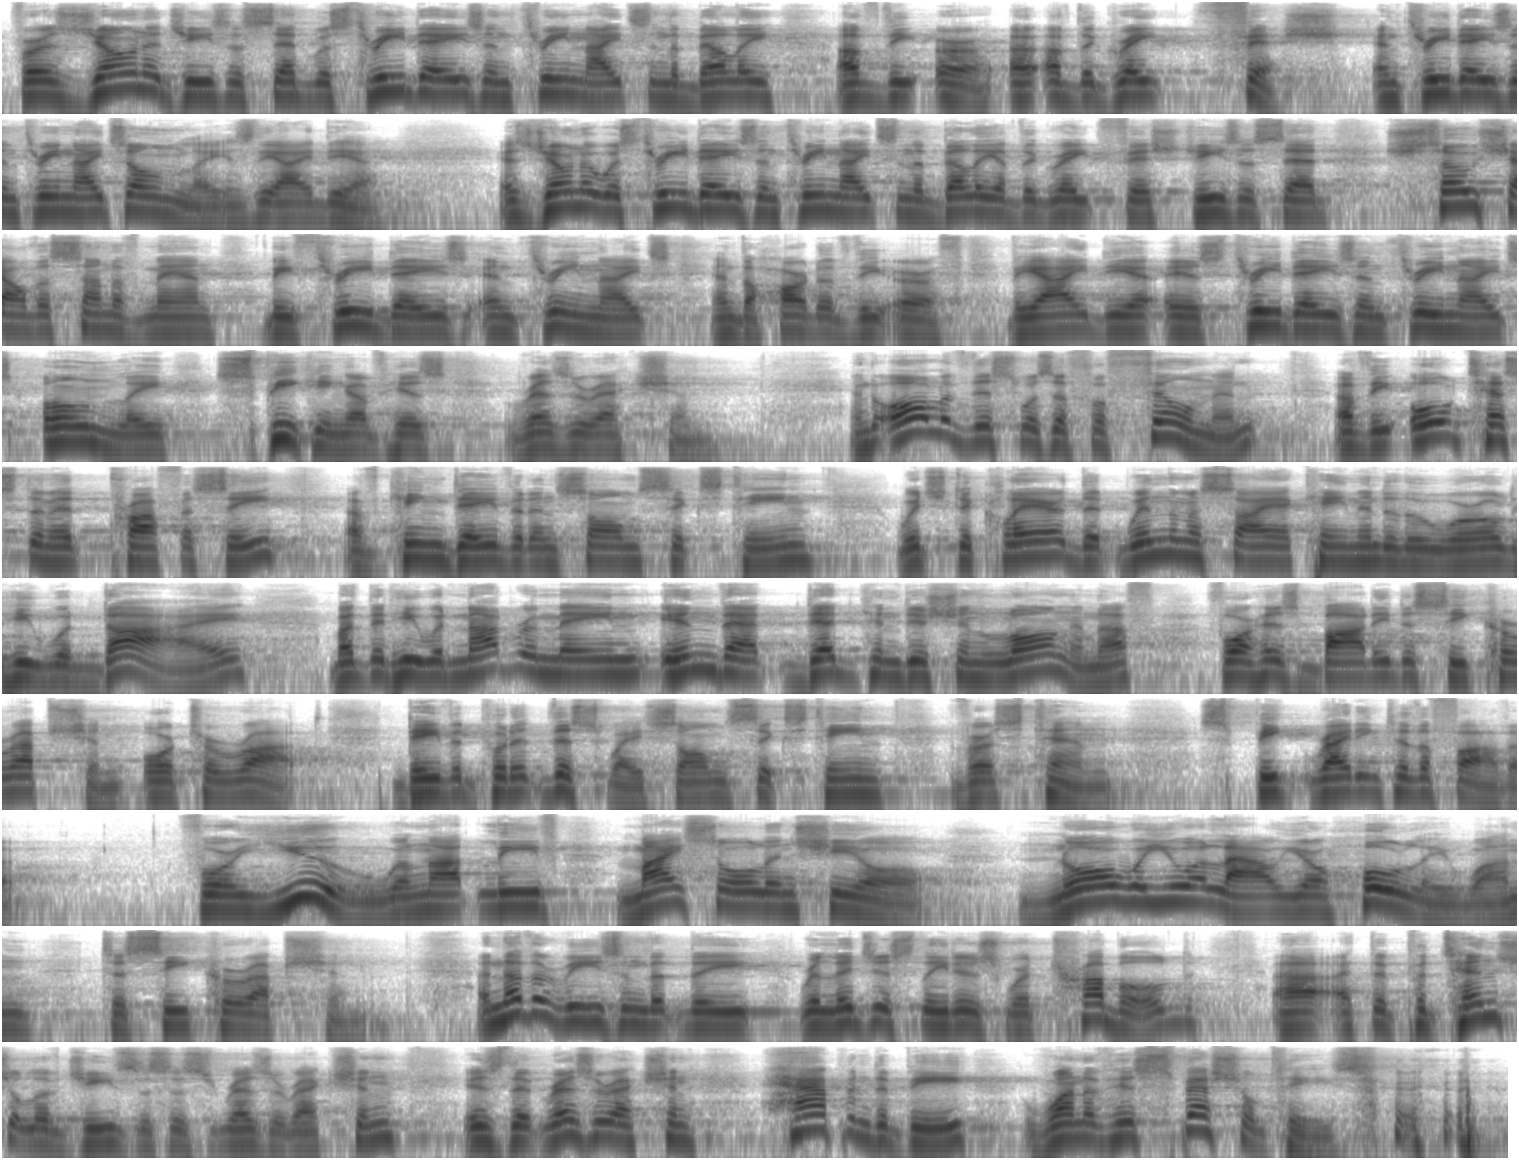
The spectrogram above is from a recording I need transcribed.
For as Jonah, Jesus said, was three days and three nights in the belly of the earth, uh, of the great fish, and three days and three nights only is the idea. As Jonah was three days and three nights in the belly of the great fish, Jesus said, So shall the Son of Man be three days and three nights in the heart of the earth. The idea is three days and three nights only, speaking of his resurrection. And all of this was a fulfillment of the Old Testament prophecy of King David in Psalm 16, which declared that when the Messiah came into the world, he would die but that he would not remain in that dead condition long enough for his body to see corruption or to rot. David put it this way Psalm 16, verse 10, speak, writing to the Father, For you will not leave my soul in Sheol, nor will you allow your Holy One to see corruption. Another reason that the religious leaders were troubled uh, at the potential of Jesus' resurrection is that resurrection happened to be one of his specialties.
